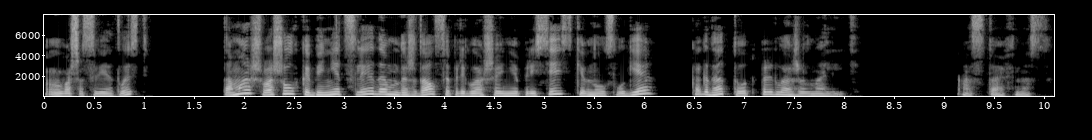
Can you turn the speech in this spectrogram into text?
«Ваша светлость?» Тамаш вошел в кабинет следом, дождался приглашения присесть, кивнул слуге, когда тот предложил налить. «Оставь нас»,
